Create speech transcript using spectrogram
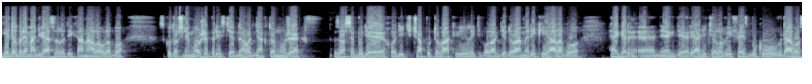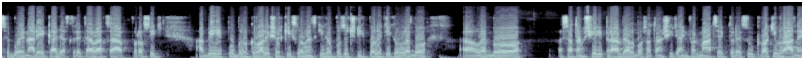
Je dobré mať viac do tých kanálov, lebo skutočne môže prísť jedného dňa k tomu, že zase bude chodiť Čaputová kvíliť vola kde do Ameriky, alebo Heger eh, niekde riaditeľovi Facebooku v Davose bude nariekať a stretávať sa a prosiť, aby poblokovali všetkých slovenských opozičných politikov, lebo, eh, lebo sa tam šíri pravda, alebo sa tam šíria informácie, ktoré sú protivládne,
